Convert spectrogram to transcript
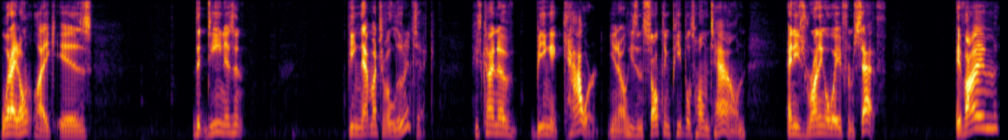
What I don't like is that Dean isn't being that much of a lunatic. He's kind of being a coward, you know? He's insulting people's hometown and he's running away from Seth. If I'm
